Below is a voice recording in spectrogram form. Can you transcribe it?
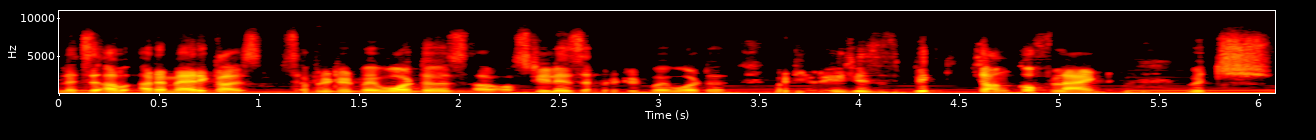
let's say our, our America is separated by waters. Uh, Australia is separated by water, but Eurasia is this big chunk of land which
